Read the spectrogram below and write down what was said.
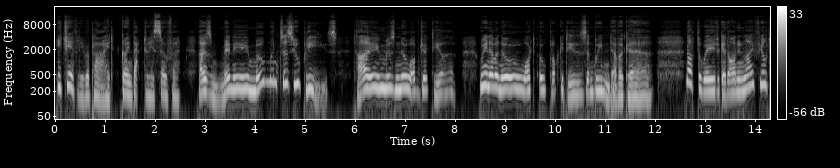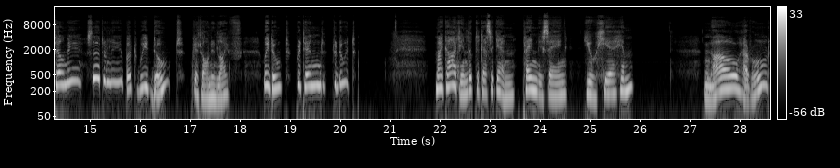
he cheerfully replied, going back to his sofa, "as many moments as you please. Time is no object here. We never know what o'clock it is, and we never care. Not the way to get on in life, you'll tell me. Certainly. But we DON'T get on in life. We don't pretend to do it." My guardian looked at us again, plainly saying, "You hear him?" "Now, Harold,"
